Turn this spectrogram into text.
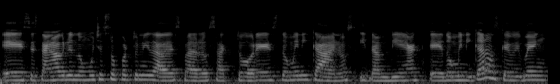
eh, se están abriendo muchas oportunidades para los actores dominicanos y también eh, dominicanos que viven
